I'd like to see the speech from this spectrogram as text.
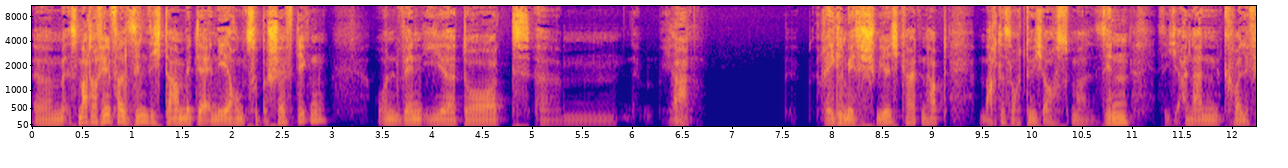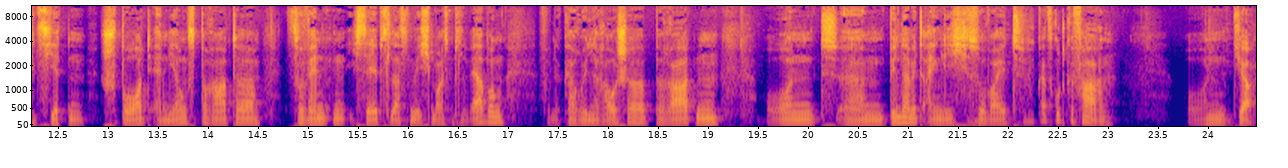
ähm, es macht auf jeden Fall Sinn, sich da mit der Ernährung zu beschäftigen. Und wenn ihr dort ähm, ja regelmäßig Schwierigkeiten habt, macht es auch durchaus mal Sinn, sich an einen qualifizierten Sporternährungsberater zu wenden. Ich selbst lasse mich, mache ein bisschen Werbung, von der Caroline Rauscher beraten und ähm, bin damit eigentlich soweit ganz gut gefahren. Und ja,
